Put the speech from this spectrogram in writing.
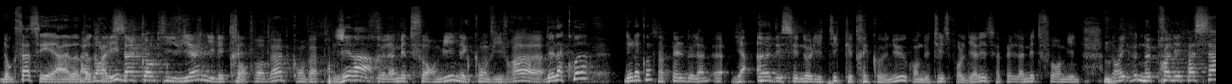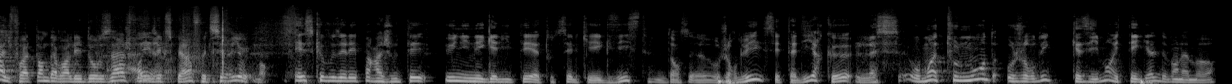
Donc ça, c'est à Bah, votre dans avis. les cinq ans qui viennent, il est très probable qu'on va prendre Gérard. de la metformine et qu'on vivra. De la quoi? De la quoi Ça s'appelle de la. euh, Il y a un des sénolytiques qui est très connu qu'on utilise pour le diabète, ça s'appelle la metformine. Alors, ne prenez pas ça. Il faut attendre d'avoir les dosages, il faut Ah des expériences, il faut être sérieux. Est-ce que vous n'allez pas rajouter une inégalité à toutes celles qui existent euh, aujourd'hui C'est-à-dire que la- au moins tout le monde aujourd'hui quasiment est égal devant la mort.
